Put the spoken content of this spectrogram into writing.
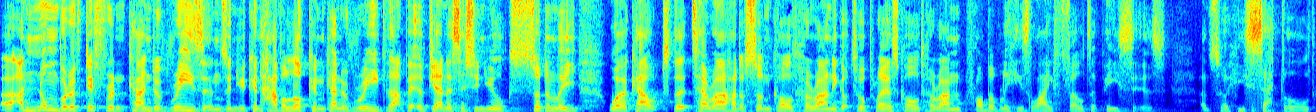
uh, a number of different kind of reasons, and you can have a look and kind of read that bit of Genesis, and you'll suddenly work out that Terah had a son called Haran. He got to a place called Haran. Probably his life fell to pieces, and so he settled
